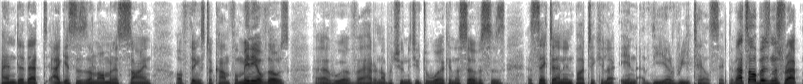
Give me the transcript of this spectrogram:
And uh, that, I guess, is an ominous sign of things to come for many of those uh, who have uh, had an opportunity to work in the services sector and, in particular, in the retail sector. That's our business wrap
